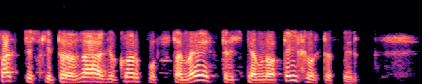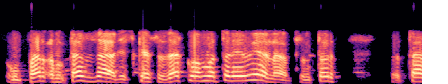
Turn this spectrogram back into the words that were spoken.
faktiski to zāģu korpusu tam elektriskam no tīkla, kas ir. Un, par, un tas zāģis, kas uz akumulatoriem vienāds. Un tur tā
